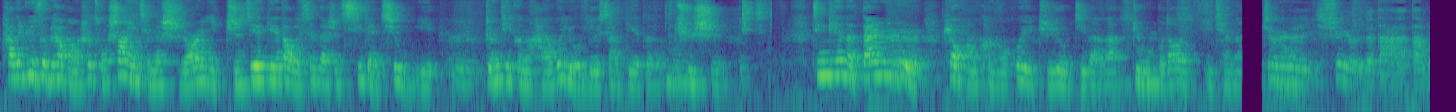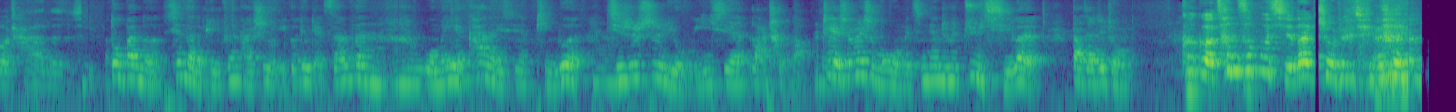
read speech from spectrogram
它的预测票房是从上映前的十二亿直接跌到了现在是七点七五亿，嗯，整体可能还会有一个下跌的趋势。今天的单日票房可能会只有几百万，就不到一千万。就是是有一个大大落差的。豆瓣的现在的评分还是有一个六点三分。嗯我们也看了一些评论，其实是有一些拉扯的。这也是为什么我们今天就是聚齐了大家这种各个参差不齐的受众群。剧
